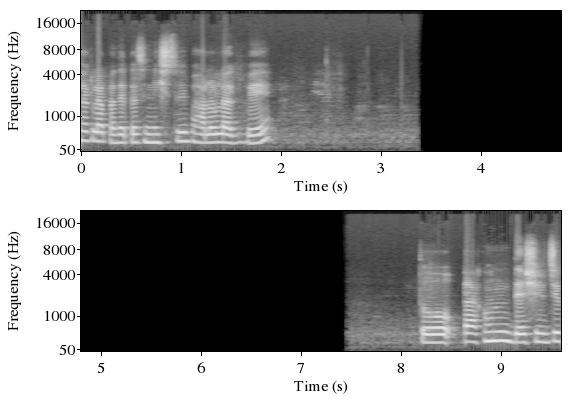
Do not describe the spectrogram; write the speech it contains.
থাকলে আপনাদের কাছে নিশ্চয়ই ভালো লাগবে। তো এখন দেশের যে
